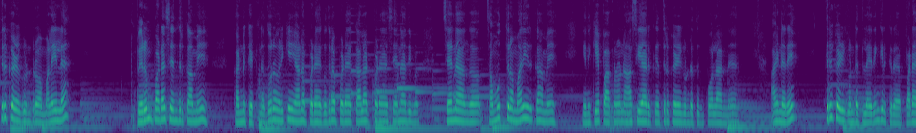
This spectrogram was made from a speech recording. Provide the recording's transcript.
திருக்கழுகுன்றோம் மலையில் பெரும் படை சேர்ந்துருக்காமே கண்ணு கெட்டின தூரம் வரைக்கும் யானைப்படை குதிரைப்படை காலாட்படை சேனாதிப சேனா அங்கே சமுத்திரம் மாதிரி இருக்காமே. எனக்கே பார்க்கணுன்னு ஆசையாக இருக்குது திருக்கழிகுண்டத்துக்கு போகலான்னு ஆயினரே திருக்கழிகுண்டத்தில் இறங்கியிருக்கிற படை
